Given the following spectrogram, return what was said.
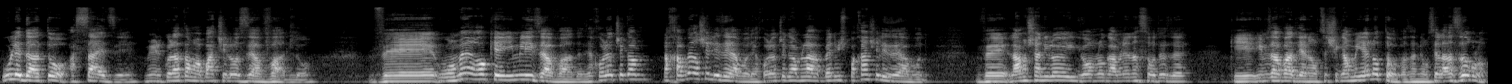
הוא לדעתו עשה את זה, מנקודת המבט שלו זה עבד לו, והוא אומר, אוקיי, אם לי זה עבד, אז יכול להיות שגם לחבר שלי זה יעבוד, יכול להיות שגם לבן משפחה שלי זה יעבוד. ולמה שאני לא אגרום לו גם לנסות את זה? כי אם זה עבד לי, אני רוצה שגם יהיה לו טוב, אז אני רוצה לעזור לו.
